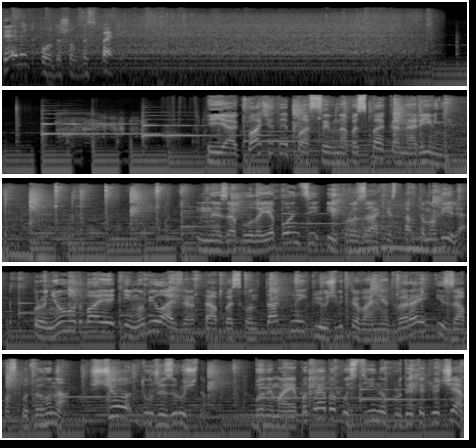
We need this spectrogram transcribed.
9 подушок безпеки. Як бачите, пасивна безпека на рівні. Не забули японці і про захист автомобіля. Про нього дбає і мобілайзер та безконтактний ключ відкривання дверей і запуску двигуна, що дуже зручно, бо немає потреби постійно крутити ключем.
